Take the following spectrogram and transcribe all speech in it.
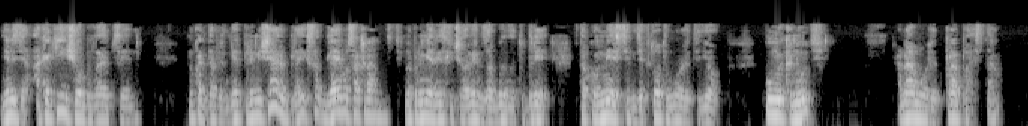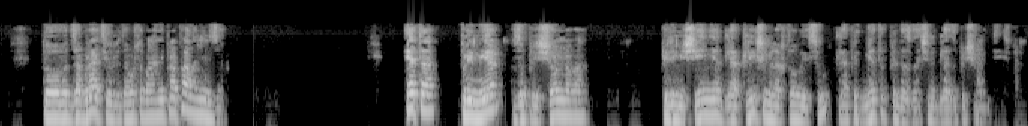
нельзя. А какие еще бывают цели? Ну, когда предмет перемещают для, их, для его сохранности. Например, если человек забыл эту дрель в таком месте, где кто-то может ее умыкнуть, она может пропасть там, то вот забрать ее для того, чтобы она не пропала, нельзя. Это пример запрещенного перемещения для клиши, мелахтова и суд, для предметов, предназначенных для запрещенных действий.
